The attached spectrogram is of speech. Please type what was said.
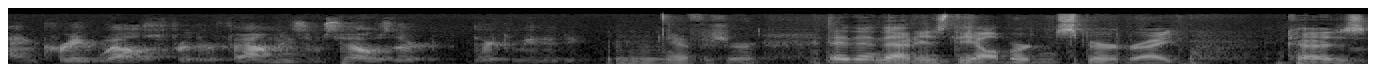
and create wealth for their families, themselves, their, their community. Mm, yeah, for sure. And then that is the Albertan spirit, right? Because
